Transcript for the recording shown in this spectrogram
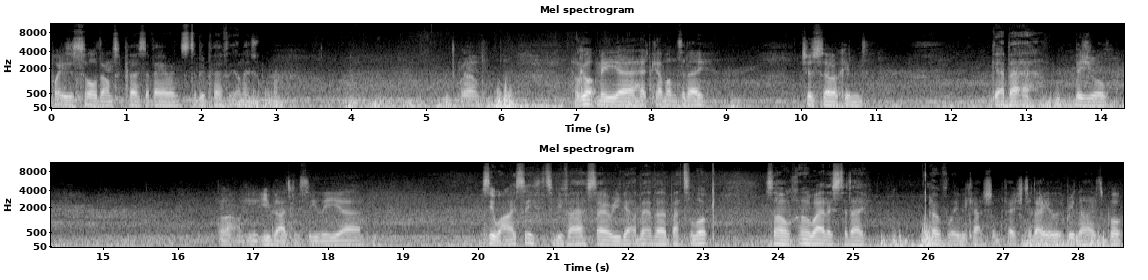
but it's all down to perseverance, to be perfectly honest. Well, I've got my uh, head cam on today, just so I can get a better visual. Well, you, you guys can see the uh, see what I see. To be fair, so you get a bit of a better look. So I'm gonna wear this today. Hopefully we catch some fish today. it would be nice. But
